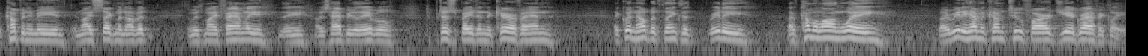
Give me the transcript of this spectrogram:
accompanied me in my segment of it, and with my family. They, I was happy to be able to participate in the caravan. I couldn't help but think that really I've come a long way, but I really haven't come too far geographically.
